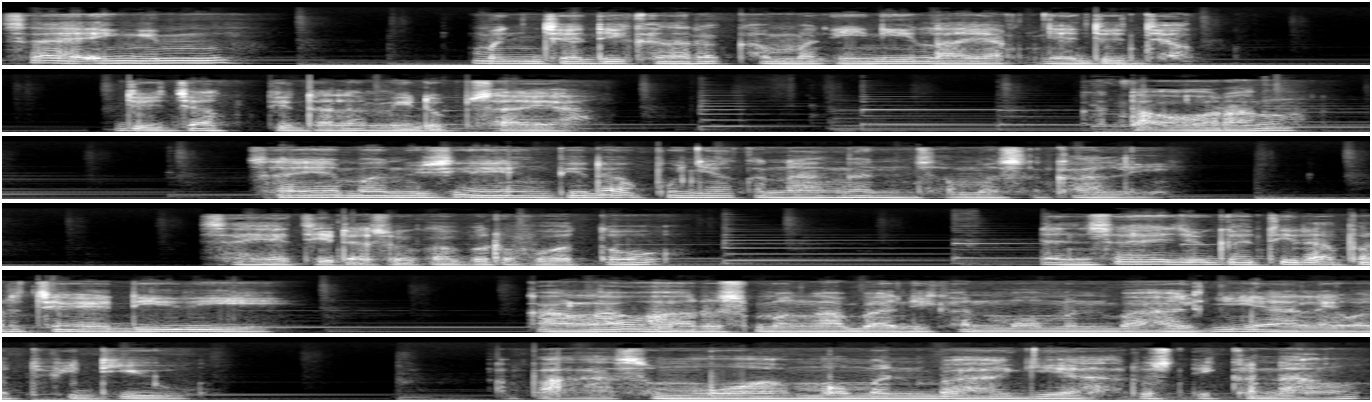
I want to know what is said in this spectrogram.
saya ingin menjadikan rekaman ini layaknya jejak. Jejak di dalam hidup saya. Kata orang, saya manusia yang tidak punya kenangan sama sekali. Saya tidak suka berfoto, dan saya juga tidak percaya diri kalau harus mengabadikan momen bahagia lewat video. Apakah semua momen bahagia harus dikenang?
